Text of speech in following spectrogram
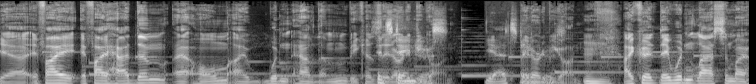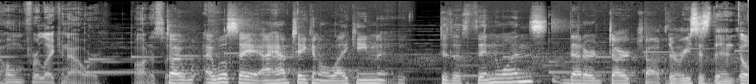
Yeah, if I if I had them at home, I wouldn't have them because It's they'd already dangerous. be gone. Yeah, it's They'd already be dangerous. gone. hmm I could. They wouldn't last in my home for like an hour, honestly. So I, I will say I have taken a liking to the thin ones that are dark chocolate. The Reese's thin. Oh,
